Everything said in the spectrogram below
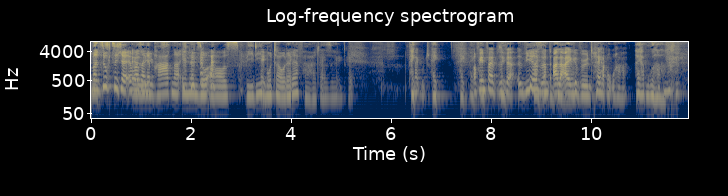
Man sucht sich ja immer Er seine. PartnerInnen so aus, wie die Hey, Mutter oder hey, der Vater Hey, sind. hey, Hey, Na gut. Hey, hey, Auf jeden Fall sind wir, wir sind hab- alle eingewöhnt. Hi, Uha. Hey, hab.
